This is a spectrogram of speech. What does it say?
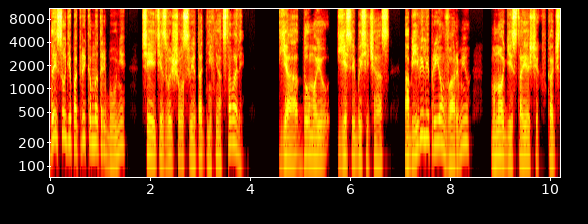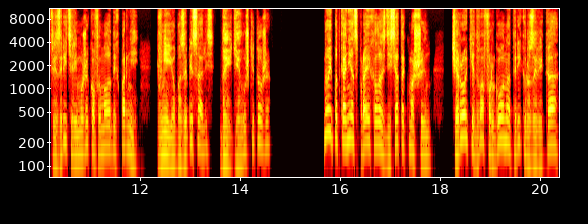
Да и, судя по крикам на трибуне, все эти из высшего света от них не отставали. Я думаю, если бы сейчас объявили прием в армию, многие стоящих в качестве зрителей мужиков и молодых парней — в нее бы записались, да и девушки тоже. Ну и под конец проехало с десяток машин. Чероки, два фургона, три грузовика,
